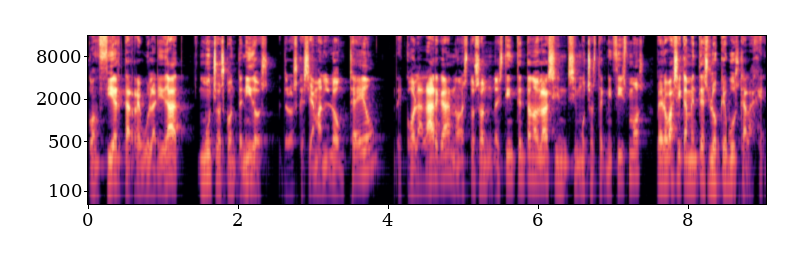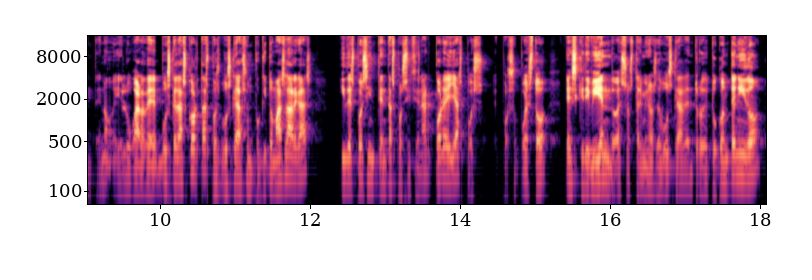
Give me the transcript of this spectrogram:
con cierta regularidad muchos contenidos de los que se llaman long tail, de cola larga, ¿no? Estos son, estoy intentando hablar sin, sin, muchos tecnicismos, pero básicamente es lo que busca la gente, ¿no? Y en lugar de búsquedas cortas, pues búsquedas un poquito más largas y después intentas posicionar por ellas, pues por supuesto, escribiendo esos términos de búsqueda dentro de tu contenido,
